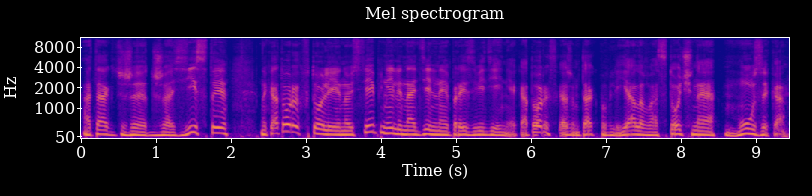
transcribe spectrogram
а также джазисты, на которых в той или иной степени или на отдельные произведения которых, скажем так, повлияла восточная музыка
